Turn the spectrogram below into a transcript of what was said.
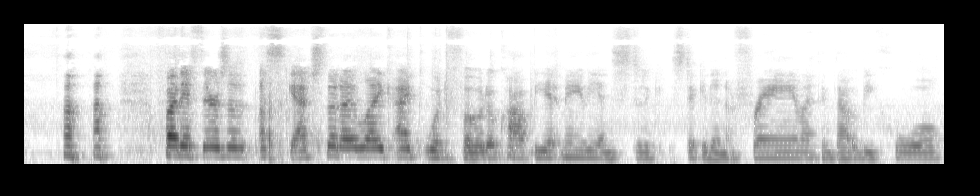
but if there's a, a, sketch that I like, I would photocopy it maybe and stick, stick it in a frame. I think that would be cool.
